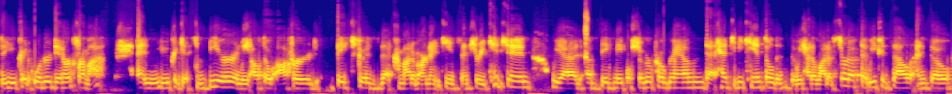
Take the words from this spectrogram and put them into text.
so you could order dinner from us, and you could get some beer, and we also offered baked goods that come out of our 19th century kitchen. We had a big maple sugar program that had to be canceled, and so we had a lot of syrup that we could sell, and so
